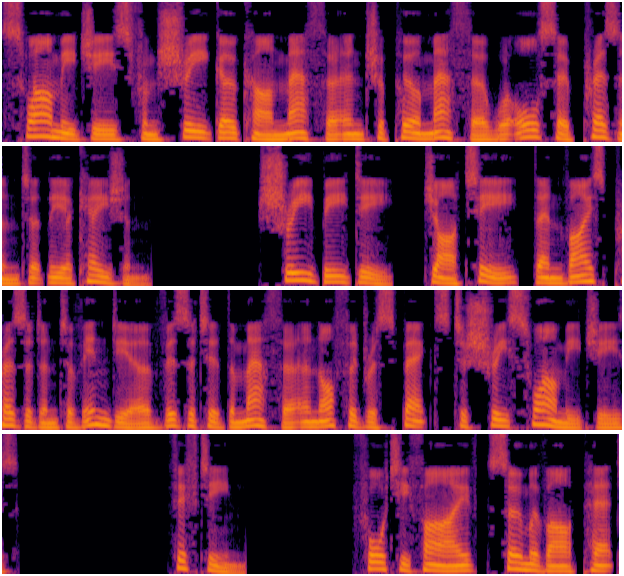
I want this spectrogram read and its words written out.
Swamijis from Sri Gokarn Matha and Tripur Matha were also present at the occasion. Sri B.D. Jatti, then Vice President of India visited the Matha and offered respects to Sri Swamijis. 15. 45, Somavar Pet,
